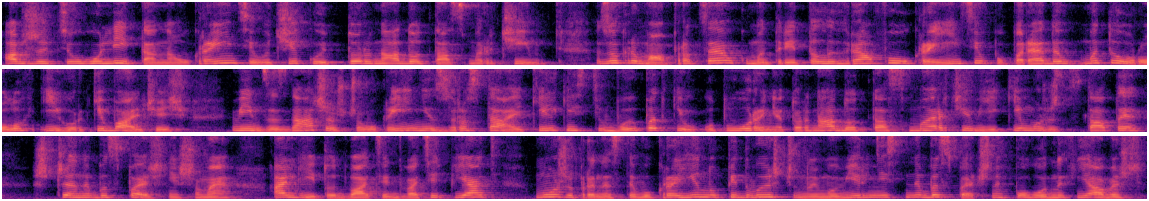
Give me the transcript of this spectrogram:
А вже цього літа на українців очікують торнадо та смерчі. Зокрема, про це у коментарі телеграфу українців попередив метеоролог Ігор Кібальчич. Він зазначив, що в Україні зростає кількість випадків утворення торнадо та смерчів, які можуть стати ще небезпечнішими. А літо 2025 може принести в Україну підвищену ймовірність небезпечних погодних явищ,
